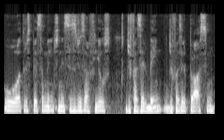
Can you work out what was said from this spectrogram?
o outro, especialmente nesses desafios de fazer bem, de fazer próximo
